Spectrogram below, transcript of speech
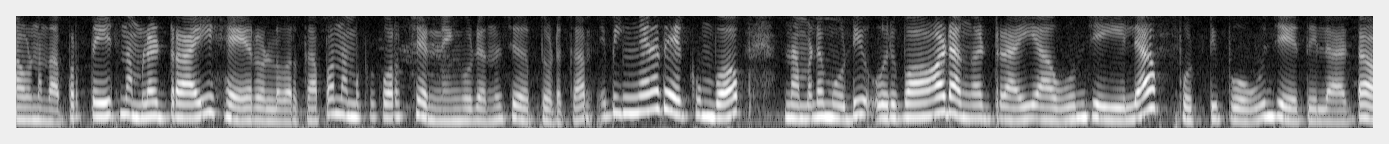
ആവണതാണ് പ്രത്യേകിച്ച് നമ്മളെ ഡ്രൈ ഹെയർ ഉള്ളവർക്ക്. അപ്പോൾ നമുക്ക് കുറച്ച് എണ്ണയും കൂടി ഒന്ന് ചേർത്ത് കൊടുക്കാം. ഇപ്പം ഇങ്ങനെ തേക്കുമ്പോൾ നമ്മുടെ മുടി ഒരുപാട് അങ്ങ് ഡ്രൈ ആവുകയും ചെയ്യില്ല പൊട്ടിപ്പോവുകയും ചെയ്യത്തില്ല കേട്ടോ.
